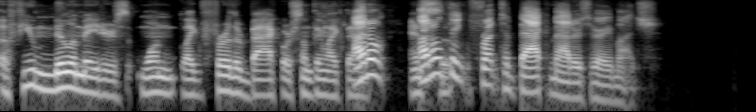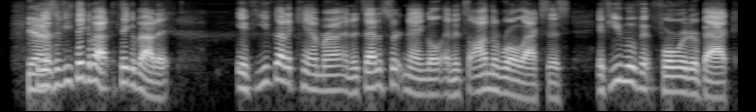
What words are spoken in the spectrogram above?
a few millimeters, one like further back or something like that. i don't And i don't so- think front to back matters very much Yeah. because if you think about think about it if you've got a camera and it's at a certain angle and it's on the roll axis if you move it forward or back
